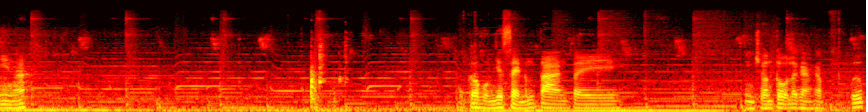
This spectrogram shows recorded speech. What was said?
นี่นะ แล้วก็ผมจะใส่น้ำตาลไปหนึ่งช้อนโต๊ะแล้วกันครับปึ๊บ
